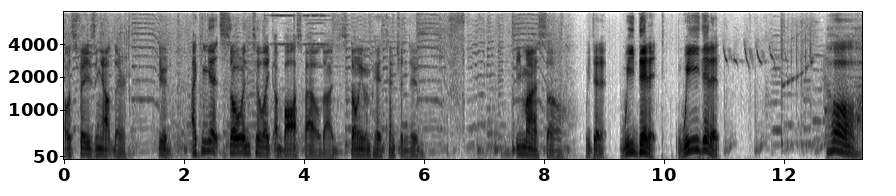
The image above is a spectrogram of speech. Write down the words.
I was phasing out there. Dude, I can get so into, like, a boss battle that I just don't even pay attention, dude. Be minus, though. We did it. We did it! We did it! Oh...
